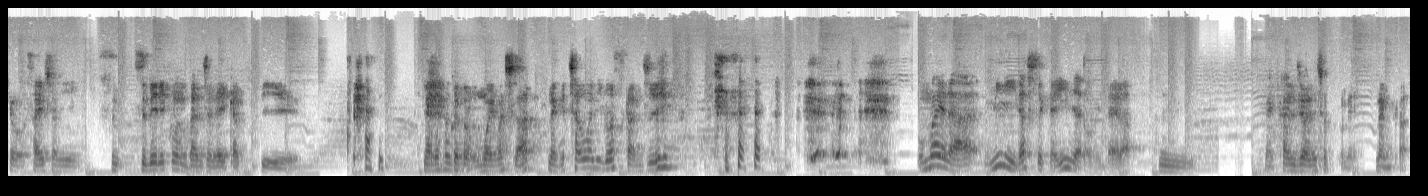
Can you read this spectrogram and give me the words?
今日最初にす滑り込んだんじゃねえかっていう なるほどね。ことを思いました？なんか茶を濁す感じ。お前らミニ出してからいいだろみたいなうん。なんか感じはね、ちょっとね、なんか、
